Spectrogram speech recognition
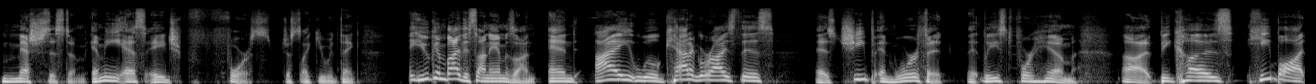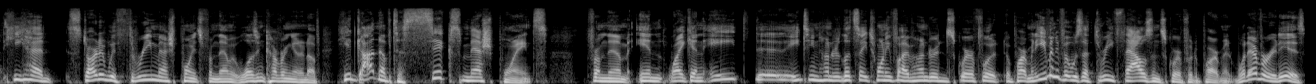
mesh system, M E S H Force, just like you would think You can buy this on Amazon, and I will categorize this as cheap and worth it, at least for him. Uh, because he bought, he had started with three mesh points from them. It wasn't covering it enough. He had gotten up to six mesh points from them in like an eight, uh, 1800, let's say 2500 square foot apartment, even if it was a 3000 square foot apartment, whatever it is,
